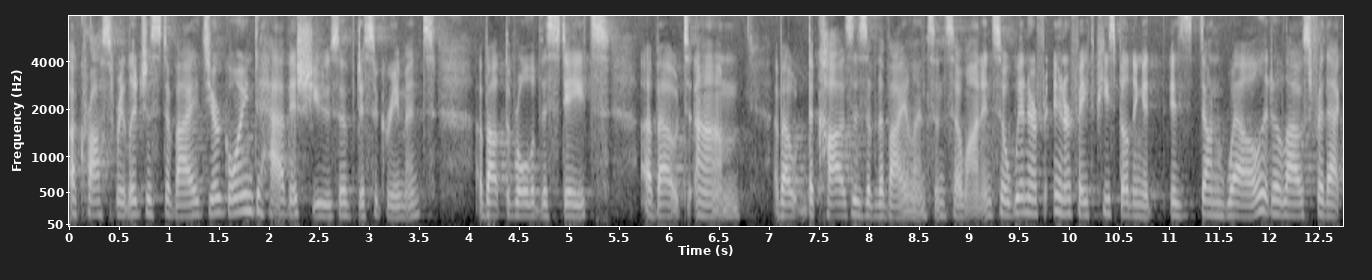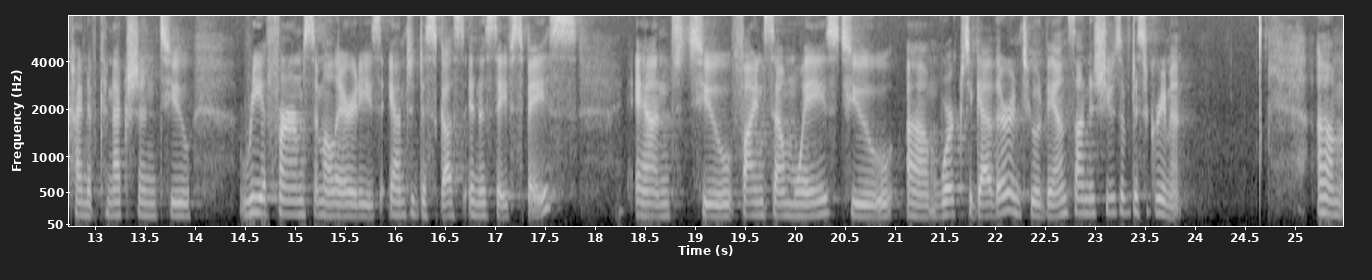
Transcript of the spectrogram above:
across religious divides, you're going to have issues of disagreement about the role of the state, about um, about the causes of the violence and so on. And so when interfaith peace building is done well, it allows for that kind of connection to reaffirm similarities and to discuss in a safe space and to find some ways to um, work together and to advance on issues of disagreement. Um,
